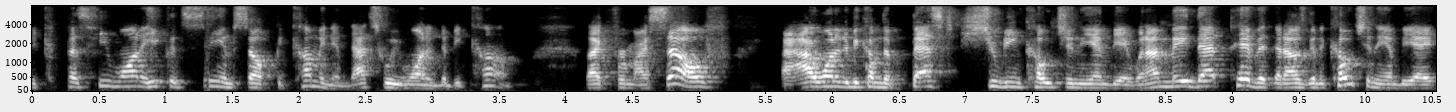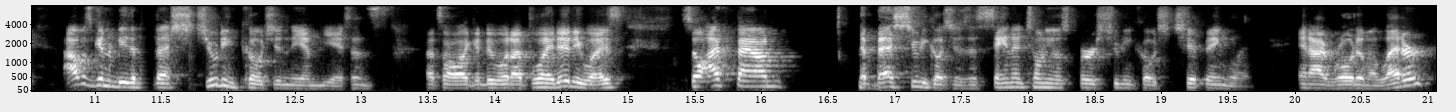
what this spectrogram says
because he wanted, he could see himself becoming him. That's who he wanted to become. Like for myself, I wanted to become the best shooting coach in the NBA. When I made that pivot that I was going to coach in the NBA, I was going to be the best shooting coach in the NBA since that's all I could do when I played, anyways. So I found the best shooting coach is the San Antonio Spurs shooting coach, Chip Engelland. and I wrote him a letter.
